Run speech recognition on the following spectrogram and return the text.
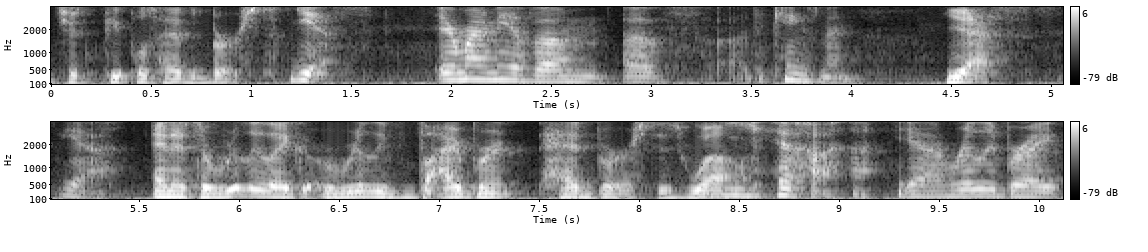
Just people's heads burst. Yes. It reminded me of um of uh, the Kingsman. Yes, Yeah. and it's a really like a really vibrant head burst as well. Yeah. Yeah. Really bright.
